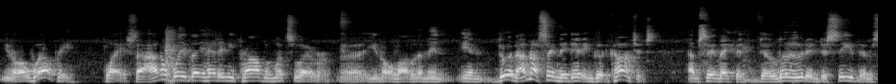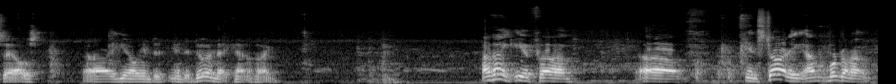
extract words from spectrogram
you know a wealthy place. I don't believe they had any problem whatsoever. Uh, you know, a lot of them in, in doing. I'm not saying they did it in good conscience. I'm saying they could delude and deceive themselves, uh, you know, into into doing that kind of thing. I think if uh, uh, in starting, I'm, we're going to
